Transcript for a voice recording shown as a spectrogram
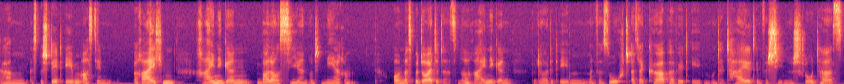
ähm, es besteht eben aus den Bereichen Reinigen, Balancieren und Nähren. Und was bedeutet das? Ne? Reinigen bedeutet eben, man versucht, also der Körper wird eben unterteilt in verschiedene Shrotas,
